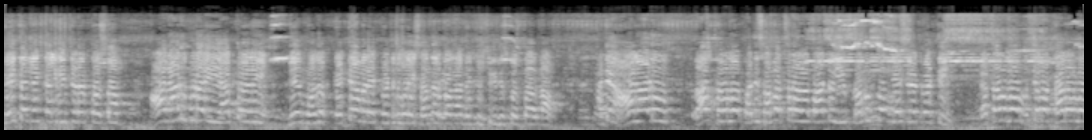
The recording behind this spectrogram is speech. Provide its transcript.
చైతన్యం కలిగించడం కోసం ఆనాడు కూడా ఈ యాత్రని మేము మొదలు పెట్టామనేటువంటిది కూడా ఈ సందర్భంగా మీ దృష్టికి తీసుకొస్తా ఉన్నాం. అంటే ఆనాడు రాష్ట్రంలో పది సంవత్సరాల పాటు ఈ ప్రభుత్వం చేసినటువంటి గతంలో ఉద్యమ కాలంలో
